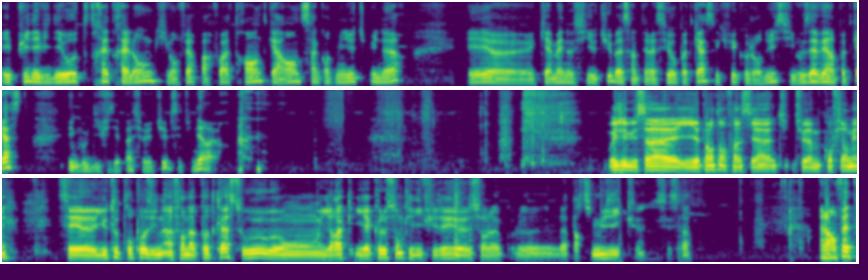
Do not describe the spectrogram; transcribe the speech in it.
et puis des vidéos très très longues qui vont faire parfois 30, 40, 50 minutes, une heure et euh, qui amène aussi YouTube à s'intéresser au podcast et qui fait qu'aujourd'hui, si vous avez un podcast et que vous ne le diffusez pas sur YouTube, c'est une erreur. oui, j'ai vu ça il n'y a pas longtemps, enfin, si, euh, tu, vas me confirmer. C'est euh, YouTube propose un format podcast où il n'y a que le son qui est diffusé sur la partie musique, c'est ça? Alors en fait,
